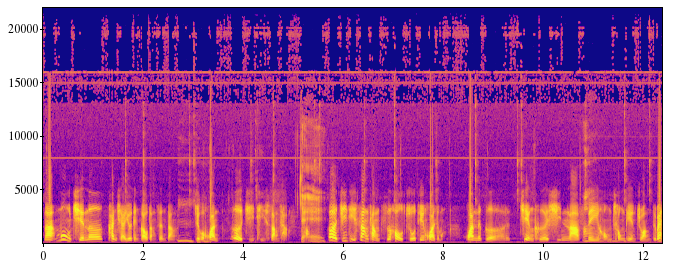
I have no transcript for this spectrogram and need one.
那目前呢看起来有点高档震荡，嗯，结果换。二集体上场，对，二集体上场之后，昨天换什么？换那个剑核心啦，飞鸿充电桩，对不对？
